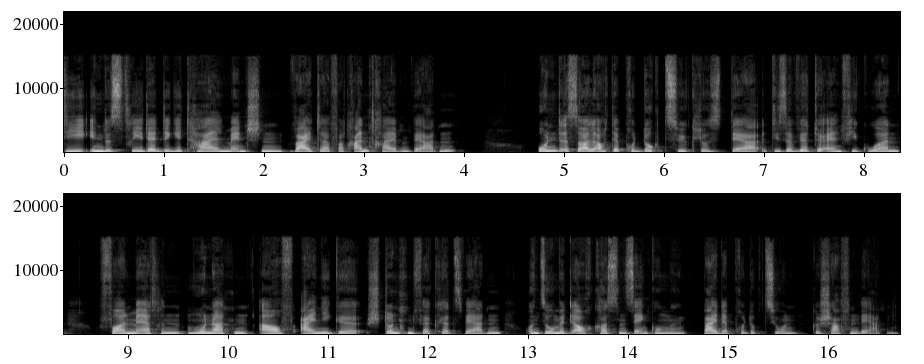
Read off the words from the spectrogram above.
die Industrie der digitalen Menschen weiter vorantreiben werden. Und es soll auch der Produktzyklus der, dieser virtuellen Figuren von mehreren Monaten auf einige Stunden verkürzt werden und somit auch Kostensenkungen bei der Produktion geschaffen werden.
